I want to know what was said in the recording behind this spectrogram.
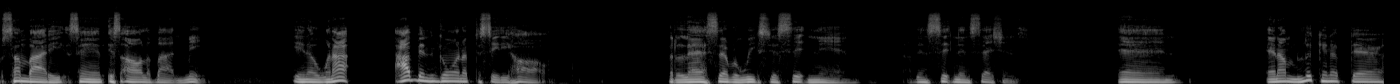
somebody saying it's all about me. You know, when I I've been going up to City Hall for the last several weeks just sitting in. I've been sitting in sessions. And and I'm looking up there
